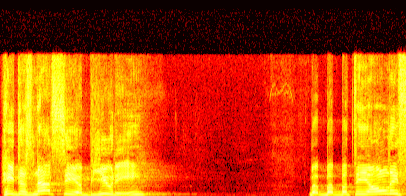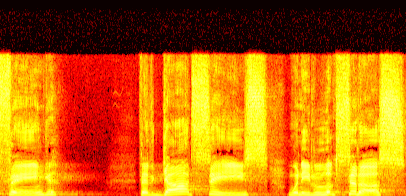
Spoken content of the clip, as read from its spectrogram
He does not see a beauty, but, but, but the only thing that God sees when He looks at us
